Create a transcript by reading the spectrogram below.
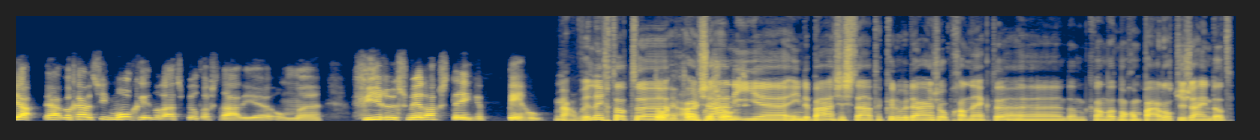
Ja, ja, we gaan het zien. Morgen inderdaad speelt Australië om eh vier uur s middags tegen Peru. Nou, wellicht dat eh, Arzani eh, in de basis staat. Dan kunnen we daar eens op gaan lecten. Eh, dan kan dat nog een pareltje zijn dat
